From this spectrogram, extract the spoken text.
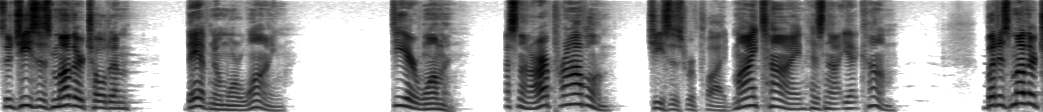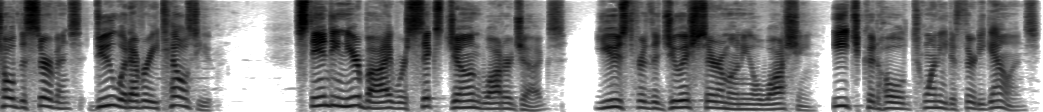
so Jesus' mother told him, They have no more wine. Dear woman, that's not our problem, Jesus replied. My time has not yet come. But his mother told the servants, Do whatever he tells you. Standing nearby were six Joan water jugs used for the Jewish ceremonial washing. Each could hold 20 to 30 gallons.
